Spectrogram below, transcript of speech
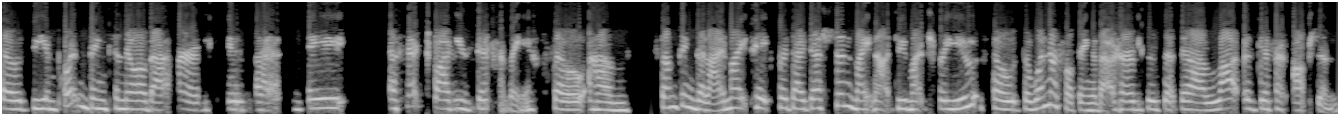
So the important thing to know about herbs is that they affect bodies differently. So um, something that I might take for digestion might not do much for you. So the wonderful thing about herbs is that there are a lot of different options.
